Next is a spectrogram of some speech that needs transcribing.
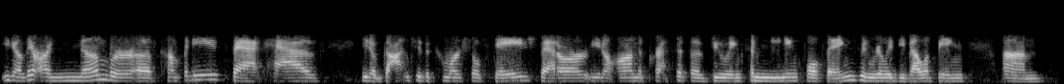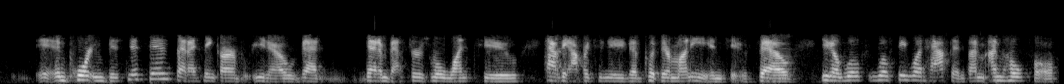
you know, there are a number of companies that have, you know, gotten to the commercial stage that are, you know, on the precipice of doing some meaningful things and really developing um, important businesses that I think are, you know, that that investors will want to have the opportunity to put their money into. So, mm-hmm. you know, we'll we'll see what happens. I'm I'm hopeful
